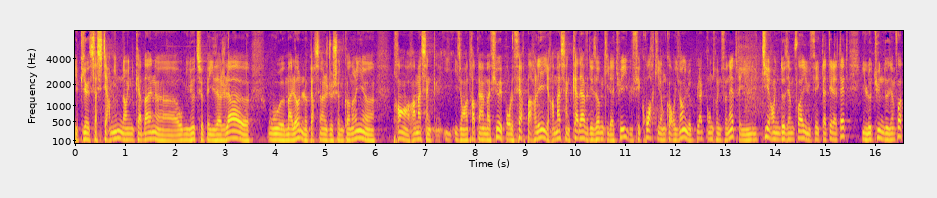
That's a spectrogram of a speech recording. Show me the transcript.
Et puis euh, ça se termine dans une cabane euh, au milieu de ce paysage-là, euh, où Malone, le personnage de Sean Connery, euh, prend, ramasse un, ils- ont attrapé un mafieux et pour le faire parler, il ramasse un cadavre des hommes qu'il a tués, il lui fait croire qu'il est encore vivant, il le plaque contre une fenêtre et il lui tire une deuxième fois, il lui fait éclater la tête, il le tue une deuxième fois.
